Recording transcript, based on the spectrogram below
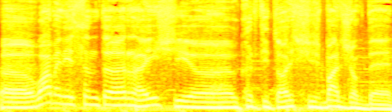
uh oamenii sunt uh, răi și uh, cârtitori și își bat joc de,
